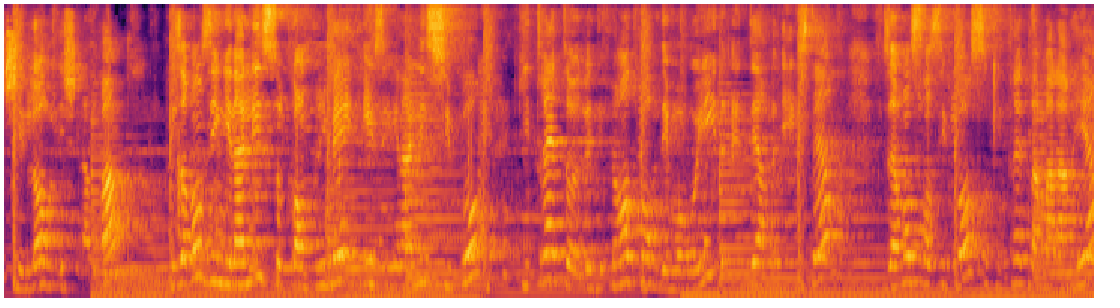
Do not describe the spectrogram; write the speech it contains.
chez l'homme et chez la femme. Nous avons Zinginalis comprimé et Zinginalis suppo qui traitent les différentes formes d'hémorroïdes internes et externes. Nous avons Sensiforce qui traite la malaria.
